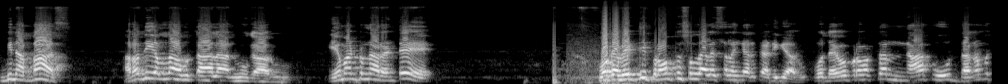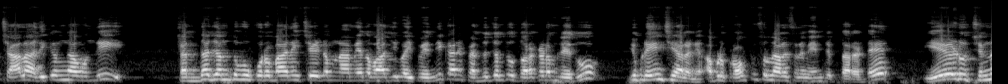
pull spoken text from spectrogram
బిన్ అబ్బాస్ రది అల్లాహు తాలాను గారు ఏమంటున్నారంటే ఒక వ్యక్తి ప్రవక్త సుల్లా అలైస్లం గారితో అడిగారు ఓ దైవ ప్రవక్త నాకు ధనము చాలా అధికంగా ఉంది పెద్ద జంతువు కుర్బానీ చేయడం నా మీద వాజిబ్ అయిపోయింది కానీ పెద్ద జంతువు దొరకడం లేదు ఇప్పుడు ఏం చేయాలని? అప్పుడు ప్రవక్త సుల్లా అలైస్లం ఏం చెప్తారంటే ఏడు చిన్న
